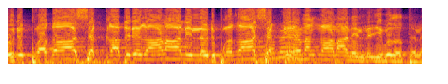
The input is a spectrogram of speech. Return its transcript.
ഒരു പ്രകാശ കതിര് കാണാനില്ല ഒരു പ്രകാശ കിരണം കാണാനില്ല ജീവിതത്തിൽ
